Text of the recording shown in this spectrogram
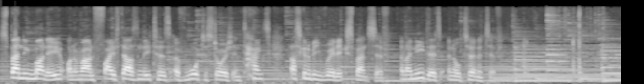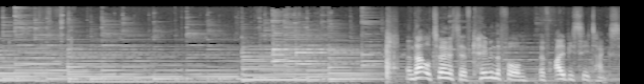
spending money on around 5,000 litres of water storage in tanks, that's going to be really expensive. And I needed an alternative. And that alternative came in the form of IBC tanks.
